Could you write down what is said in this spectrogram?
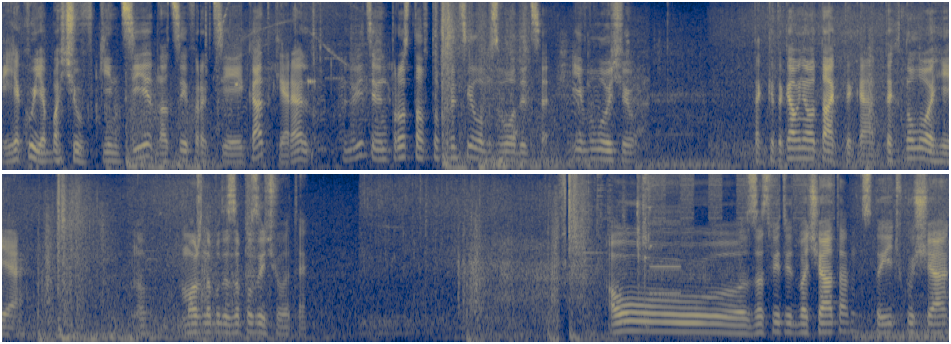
яку я бачу в кінці на цифрах цієї катки. Реально, дивіться, він просто автоприцілом зводиться і влучив. Так, така в нього тактика, технологія. Ну, можна буде запозичувати. Оу, засвіт від бачата, стоїть в кущах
